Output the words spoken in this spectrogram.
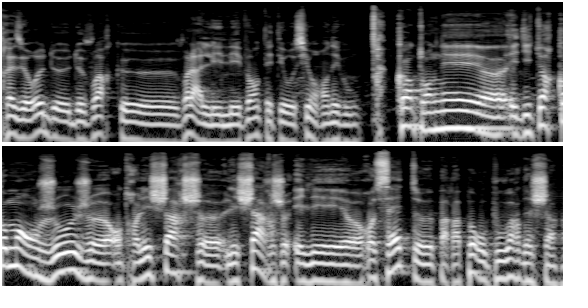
très heureux de, de voir que voilà les, les, ventes étaient aussi au rendez-vous. Quand on est euh, éditeur, comment on jauge euh, entre les charges, euh, les charges et les recettes par rapport au pouvoir d'achat?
